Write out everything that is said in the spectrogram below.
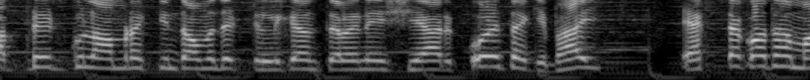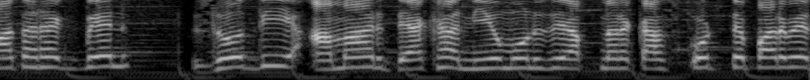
আপডেটগুলো আমরা কিন্তু আমাদের টেলিগ্রাম চ্যানেলে শেয়ার করে থাকি। ভাই, একটা কথা মাথা রাখবেন, যদি আমার দেখা নিয়ম অনুযায়ী আপনারা কাজ করতে পারবেন,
